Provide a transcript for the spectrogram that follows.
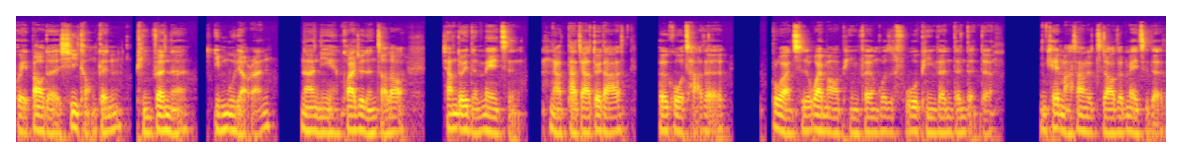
回报的系统跟评分呢一目了然，那你很快就能找到相对的妹子。那大家对他喝过茶的，不管是外貌评分或者服务评分等等的，你可以马上就知道这妹子的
